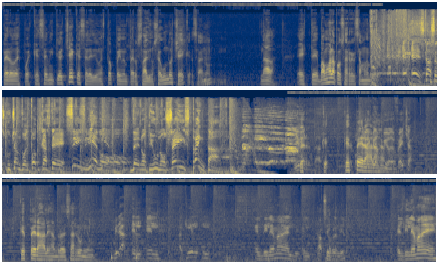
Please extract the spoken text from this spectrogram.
pero después que se emitió el cheque se le dio un stop payment, pero salió un segundo cheque. O sea, no, nada. Este, vamos a la pausa, regresamos en breve. Estás escuchando el podcast de Sin, miedo, de Noti1630. Sí, verdad. ¿Qué, qué esperas, de Alejandro? fecha. ¿Qué esperas, Alejandro, de esa reunión? Mira, el, el, aquí el, el, el dilema, el, el- ¿está- Sí. El dilema es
